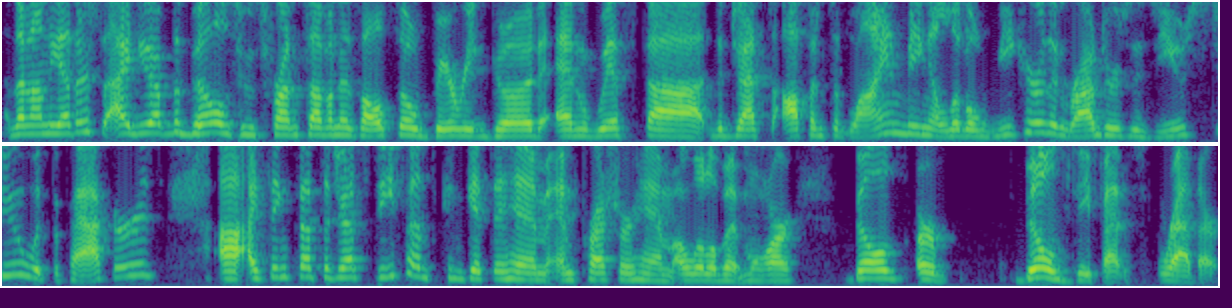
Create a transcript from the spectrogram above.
And then on the other side, you have the Bills, whose front seven is also very good. And with uh, the Jets' offensive line being a little weaker than Rodgers is used to with the Packers, uh, I think that the Jets' defense can get to him and pressure him a little bit more. Bills or Bills defense, rather.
